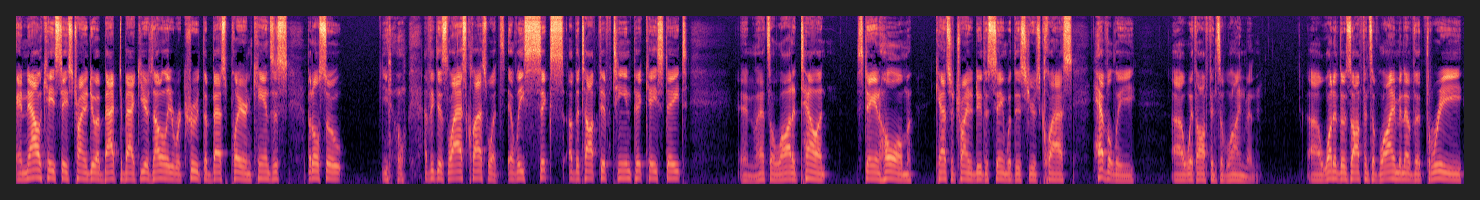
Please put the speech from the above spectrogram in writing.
And now K State's trying to do it back to back years, not only to recruit the best player in Kansas, but also, you know, I think this last class, what, at least six of the top 15 pick K State. And that's a lot of talent staying home. Cats are trying to do the same with this year's class heavily uh, with offensive linemen. Uh, one of those offensive linemen of the three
